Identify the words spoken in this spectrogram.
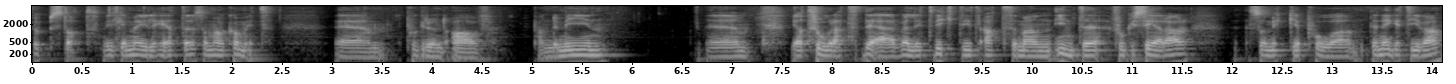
uppstått, vilka möjligheter som har kommit. På grund av pandemin. Ehm, jag tror att det är väldigt viktigt att man inte fokuserar så mycket på det negativa.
